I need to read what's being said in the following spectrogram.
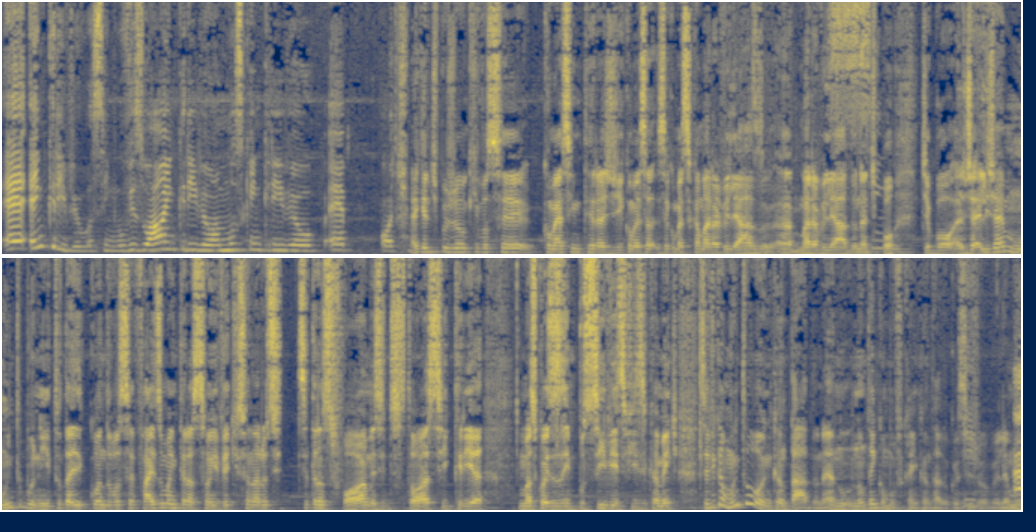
é, é incrível assim o visual é incrível a música é incrível é ótimo É aquele tipo de jogo que você começa a interagir, começa, você começa a ficar maravilhado, ah, maravilhado, né? Tipo, tipo já- ele já é muito bonito, daí quando você faz uma interação e vê que o cenário se, se transforma, se distorce, cria umas coisas impossíveis fisicamente, você fica muito encantado, né? Não, não tem como ficar encantado com esse E jogo, ele é muito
